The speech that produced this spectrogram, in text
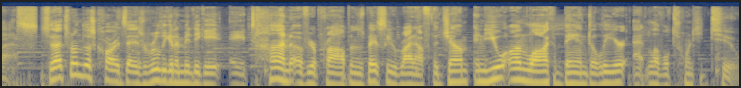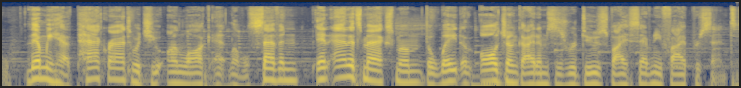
less. So that's one of those cards that is really going to mitigate a ton of your problems basically right off the jump, and you unlock bandolier at level 22. Then we have pack rat, which you unlock at level 7, and at its maximum, the weight of all junk items is reduced by 75%.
